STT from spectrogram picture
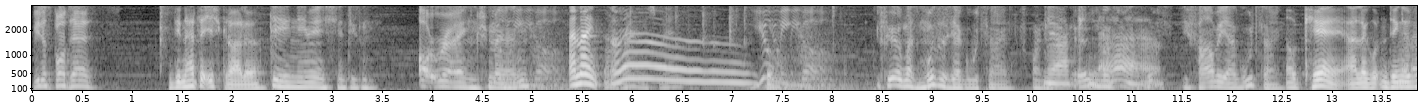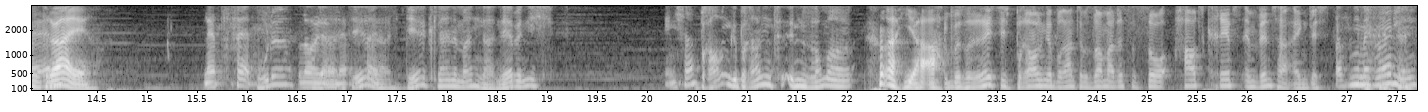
Wie das Bordell. Den hatte ich gerade. Den nehme ich, diesen Orange Man. Ah, nein. Ah, so. Für irgendwas muss es ja gut sein, Freunde. Ja, Für irgendwas klar. muss die Farbe ja gut sein. Okay, alle guten Dinge sind drei. Let's fetz. Oder? Leute, ja, let's der, fetz. der kleine Mann da, der bin ich. Ich hab? Braun gebrannt im Sommer. ja. Du bist richtig braun gebrannt im Sommer. Das ist so Hautkrebs im Winter eigentlich. Was ist denn hier mit Ready?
